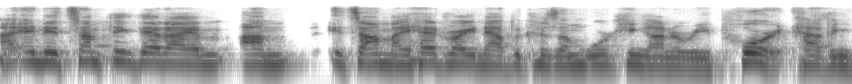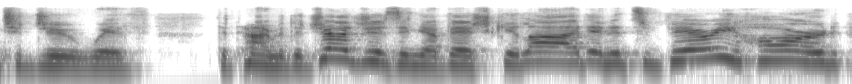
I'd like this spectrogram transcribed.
and it's something that I'm um it's on my head right now because I'm working on a report having to do with the time of the judges in Yavesh Gilad, and it's very hard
